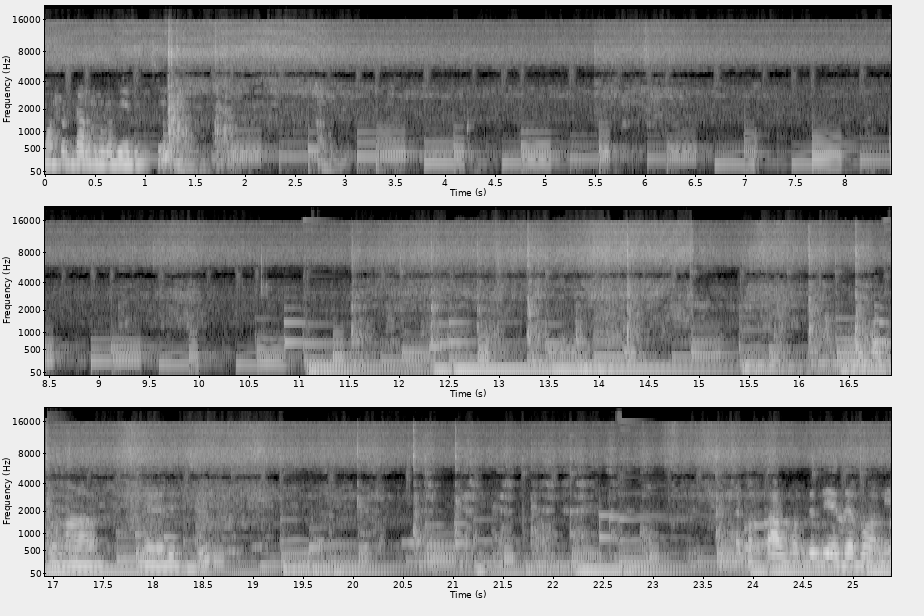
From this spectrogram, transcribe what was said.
মসুর ডালগুলো দিয়ে দিচ্ছি। একটু নাড়া নেড়ে দিচ্ছি। এখন তার মধ্যে দিয়ে দেব আমি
